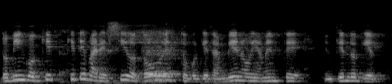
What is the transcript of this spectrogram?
Domingo, ¿qué, ¿qué, te ha parecido todo esto? Porque también obviamente entiendo que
